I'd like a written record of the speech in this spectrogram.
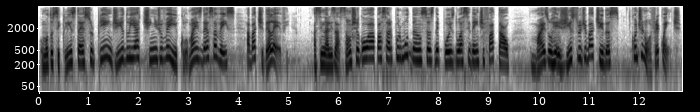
O motociclista é surpreendido e atinge o veículo, mas dessa vez a batida é leve. A sinalização chegou a passar por mudanças depois do acidente fatal, mas o registro de batidas continua frequente.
